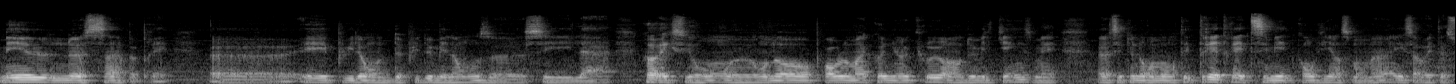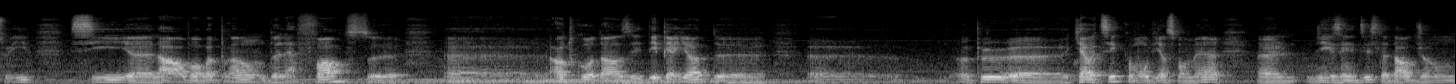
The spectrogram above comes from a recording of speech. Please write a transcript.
1900 à peu près. Euh, et puis là, depuis 2011, euh, c'est la correction. Euh, on a probablement connu un creux en 2015, mais c'est une remontée très très timide qu'on vit en ce moment et ça va être à suivre. Si l'art va reprendre de la force, en tout cas dans des, périodes euh, un peu euh, chaotiques comme on vit en ce moment, euh, les indices, le Dow Jones,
